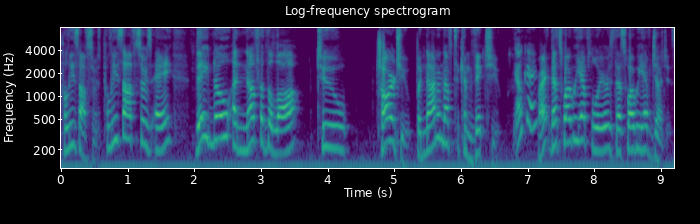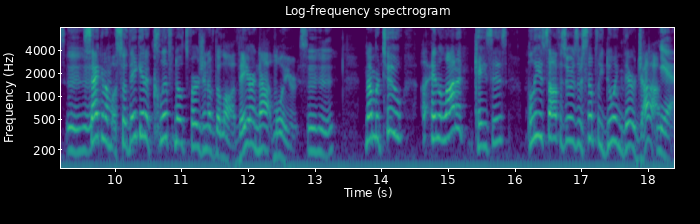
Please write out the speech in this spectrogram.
police officers. Police officers, A, they know enough of the law to charge you, but not enough to convict you. Okay. right? That's why we have lawyers. That's why we have judges. Mm-hmm. Second of all, so they get a Cliff Notes version of the law. They are not lawyers. Mm-hmm. Number two, uh, in a lot of cases, police officers are simply doing their job, Yeah.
